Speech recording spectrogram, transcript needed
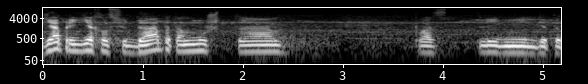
я приехал сюда, потому что последние где-то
